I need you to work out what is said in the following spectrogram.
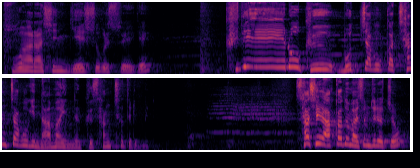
부활하신 예수 그리스도에게 그대로 그 못자국과 창자국이 남아 있는 그 상처들입니다. 사실 아까도 말씀드렸죠.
